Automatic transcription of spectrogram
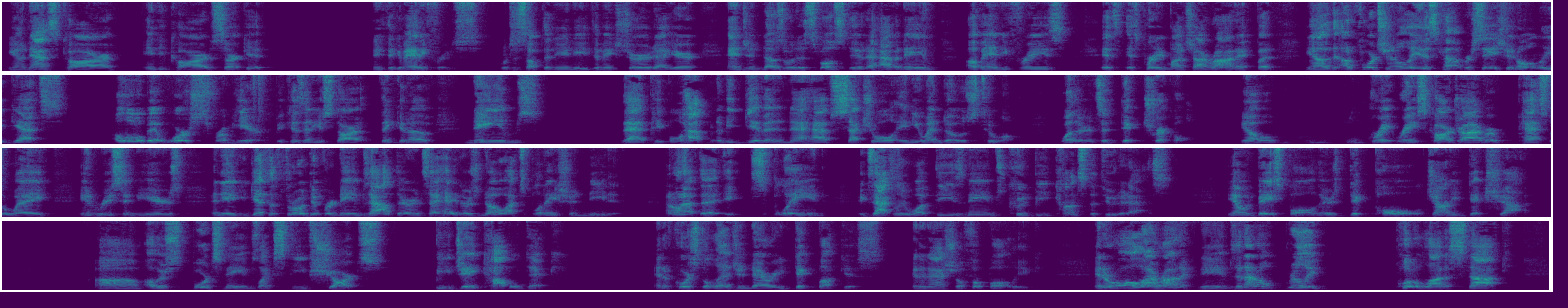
you know, NASCAR, IndyCar, circuit, and you think of antifreeze, which is something you need to make sure that your engine does what it's supposed to to have a name of antifreeze it's it's pretty much ironic. But you know, unfortunately, this conversation only gets a little bit worse from here because then you start thinking of names that people happen to be given that have sexual innuendos to them. Whether it's a Dick Trickle, you know, great race car driver, passed away in recent years, and you, you get to throw different names out there and say, hey, there's no explanation needed. I don't have to explain exactly what these names could be constituted as. You know, in baseball, there's Dick Pole, Johnny Dickshot, um, other sports names like Steve Schartz, B.J. Cobbledick, and of course the legendary Dick Butkus in the National Football League. And they're all ironic names, and I don't really put a lot of stock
